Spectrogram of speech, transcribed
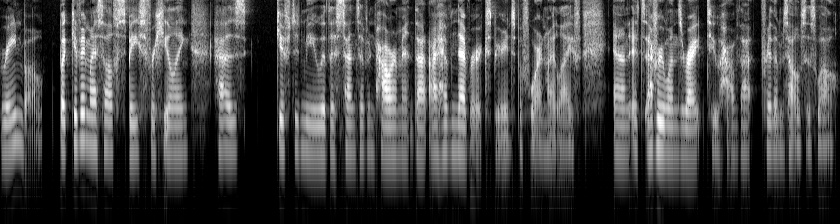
rainbow. But giving myself space for healing has gifted me with a sense of empowerment that I have never experienced before in my life. And it's everyone's right to have that for themselves as well.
